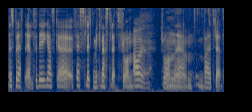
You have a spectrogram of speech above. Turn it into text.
en sprätteld för det är ganska festligt med knastret från, Ja, ja. från eh, barrträd.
